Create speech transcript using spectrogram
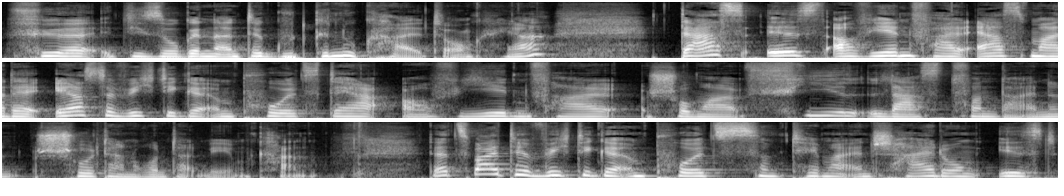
für die sogenannte Gut genug Haltung, ja. Das ist auf jeden Fall erstmal der erste wichtige Impuls, der auf jeden Fall schon mal viel Last von deinen Schultern runternehmen kann. Der zweite wichtige Impuls zum Thema Entscheidung ist,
